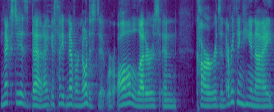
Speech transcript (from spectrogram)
next to his bed, I guess I'd never noticed it, were all the letters and cards and everything he and I,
